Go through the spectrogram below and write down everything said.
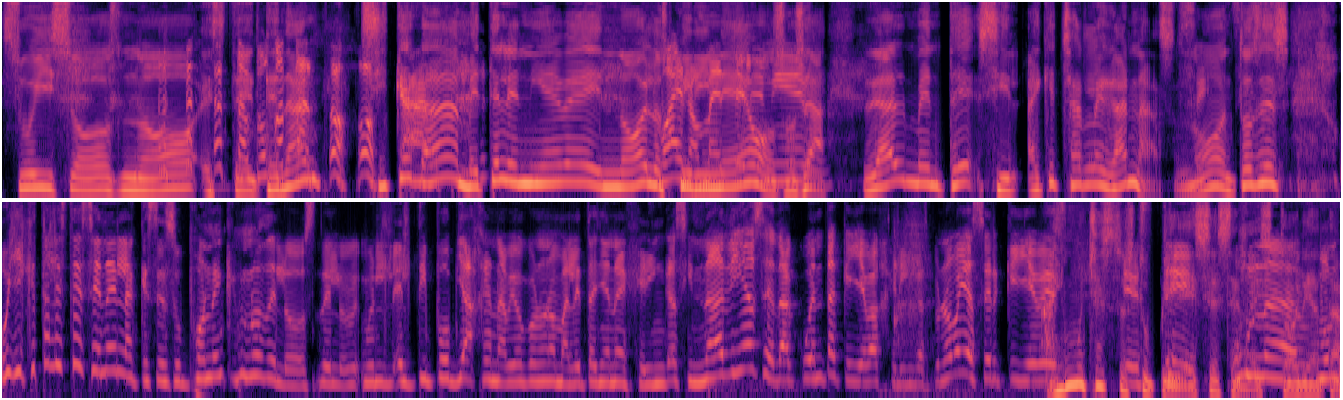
suizos, ¿no? Este, te dan, tanto, sí te da, métele nieve, no, en los Bueno, Pirineos. O sea, realmente sí hay que echarle ganas, ¿no? Sí, sí, Entonces, Oye, ¿qué tal esta escena en la que se supone que uno de los, de lo- el, el tipo viaja en avión con una maleta llena de jeringas y nadie se da cuenta que lleva jeringas? Pero no vaya a ser que lleves. Muchas este, estupideces en una- la historia Un también.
